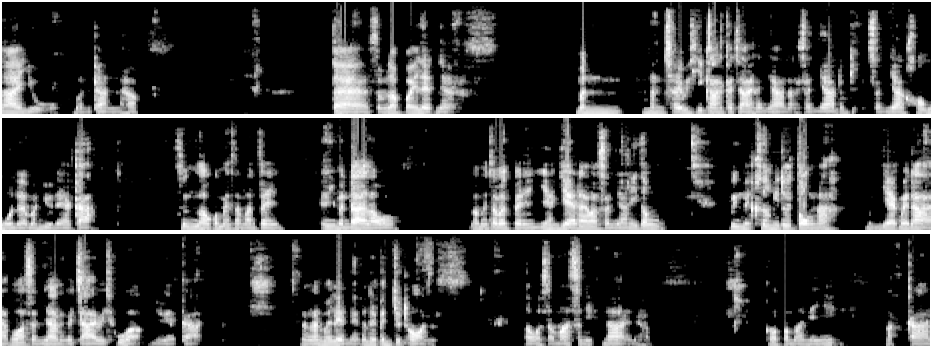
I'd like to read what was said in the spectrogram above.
ได้อยู่เหมือนกันนะครับ แต่สำหรับไวเลสเนี่ย มันมันใช้วิธีการกระจายสัญญาณอะสัญญาณทุกสัญญาณข้อมูลเนี่ยมันอยู่ในอากาศ ซึ่งเราก็ไม่สามารถไปไอ้นี่มันได้เรา เราไม่สามารถไปแยกแยะได้ว่าสัญญาณนี้ต้องวิ่งไปเครื่องนี้โดยตรงนะ มันแยกไม่ได้ เพราะว่าสัญญาณมันกระจายไปทั่วอยู่ในอากาศ ดังนั้นไวเลสเนี่ยก็เลยเป็นจุดอ่อน เราก็สามารถสนิทได้นะครับ ก็ประมาณนี้หลักการ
